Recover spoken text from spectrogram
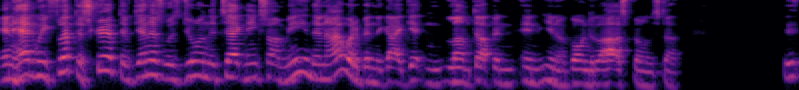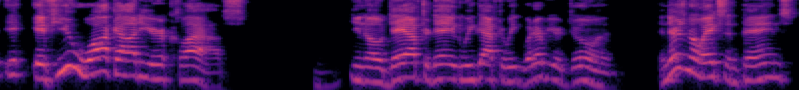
And had we flipped the script, if Dennis was doing the techniques on me, then I would have been the guy getting lumped up and and you know going to the hospital and stuff. If you walk out of your class, you know day after day, week after week, whatever you're doing, and there's no aches and pains,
